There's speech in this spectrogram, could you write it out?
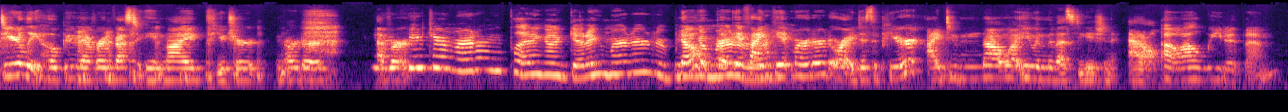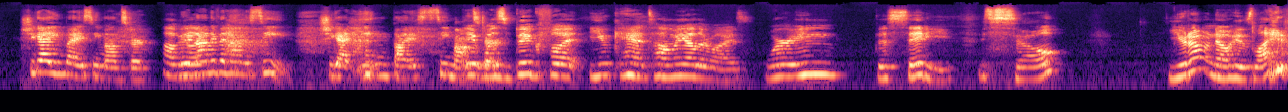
dearly hope you never investigate my future murder ever. Your future murder? Are you planning on getting murdered or being No, a but murderer? if I get murdered or I disappear, I do not want you in the investigation at all. oh, I'll lead it then. She got eaten by a sea monster. I'll We're like- not even on the sea. She got eaten by a sea monster. It was Bigfoot. You can't tell me otherwise. We're in the city, so you don't know his life.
